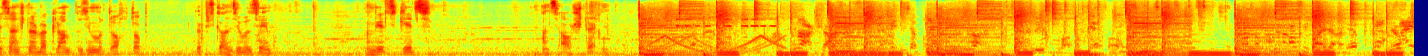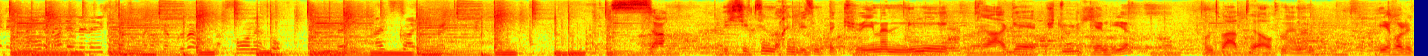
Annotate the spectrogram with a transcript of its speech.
Wir sind schneller gelandet, als ich mir gedacht habe. Ich habe das Ganze übersehen. Und jetzt geht's ans Aussteigen. So, ich sitze noch in diesem bequemen Mini-Tragestühlchen hier und warte auf meinen E-Roller.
